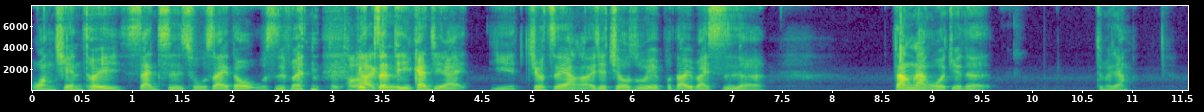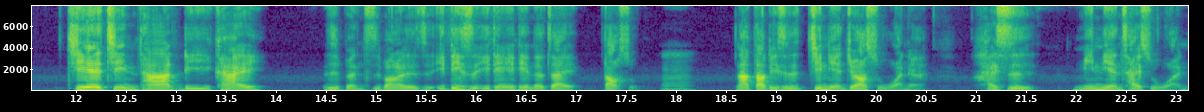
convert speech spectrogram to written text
往前推三次出赛都五十分，跟整体看起来。也就这样啊，而且球速也不到一百四了。当然，我觉得怎么讲，接近他离开日本职棒的日子，一定是一天一天的在倒数。嗯，那到底是今年就要数完了，还是明年才数完？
